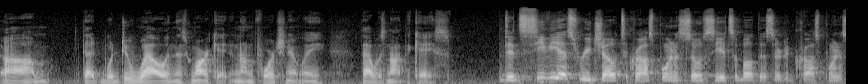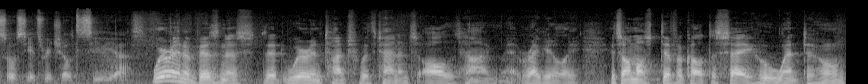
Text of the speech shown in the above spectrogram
um, that would do well in this market. And unfortunately, that was not the case. Did CVS reach out to Crosspoint Associates about this, or did Crosspoint Associates reach out to CVS? We're in a business that we're in touch with tenants all the time, eh, regularly. It's almost difficult to say who went to whom.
